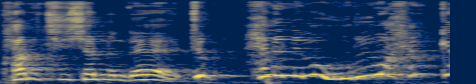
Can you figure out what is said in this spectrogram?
가르치셨는데 즉 하느님은 우리와 함께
